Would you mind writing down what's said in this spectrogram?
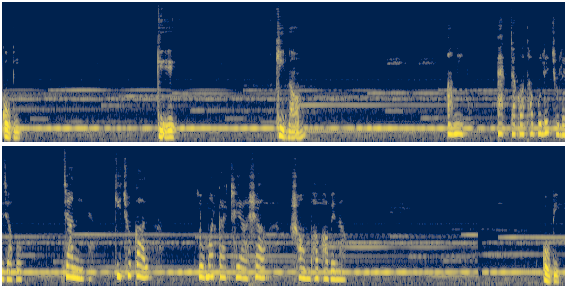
কবি। কে? কি নাম? আমি একটা কথা বলে চলে যাব। জানি কিছুকাল তোমার কাছে আসা সম্ভব হবে না। কবি।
